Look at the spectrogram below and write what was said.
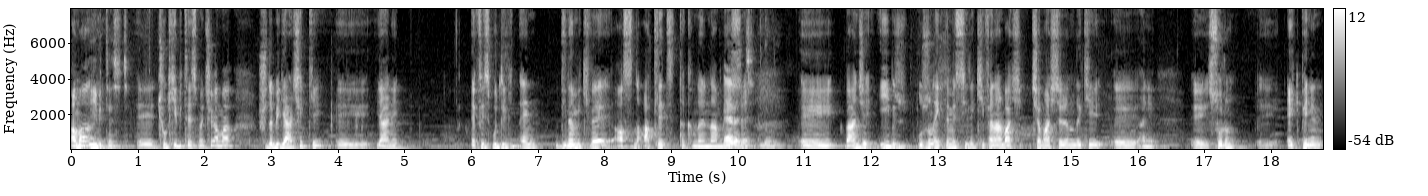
Ama İyi bir test. e, çok iyi bir test maçı ama şu da bir gerçek ki e, yani Efes bu ligin en dinamik ve aslında atlet takımlarından birisi. Evet. E, bence iyi bir uzun eklemesiyle ki Fenerbahçe maçlarındaki e, hani e, sorun e, Ekpe'nin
